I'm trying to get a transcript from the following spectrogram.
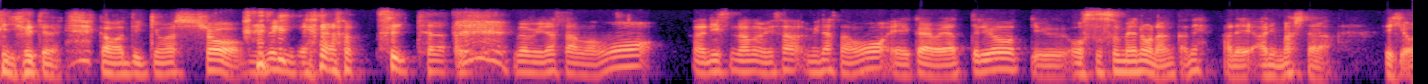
言えてない。頑張っていきましょう。ぜひね、ツイッターの皆様も、あリスナーの皆さん皆さんを英会話やってるよっていうおすすめのなんかね、あれありましたら、ぜひ教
